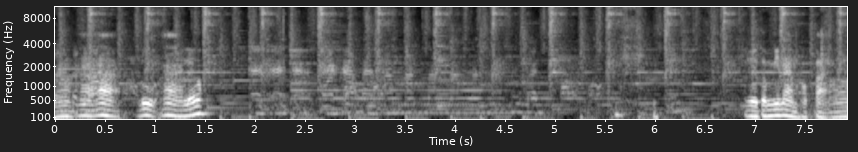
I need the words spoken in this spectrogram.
อ่าอ่าลูกอ่าแล้ว เออต้องมีน้ำเผาๆแล้ว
